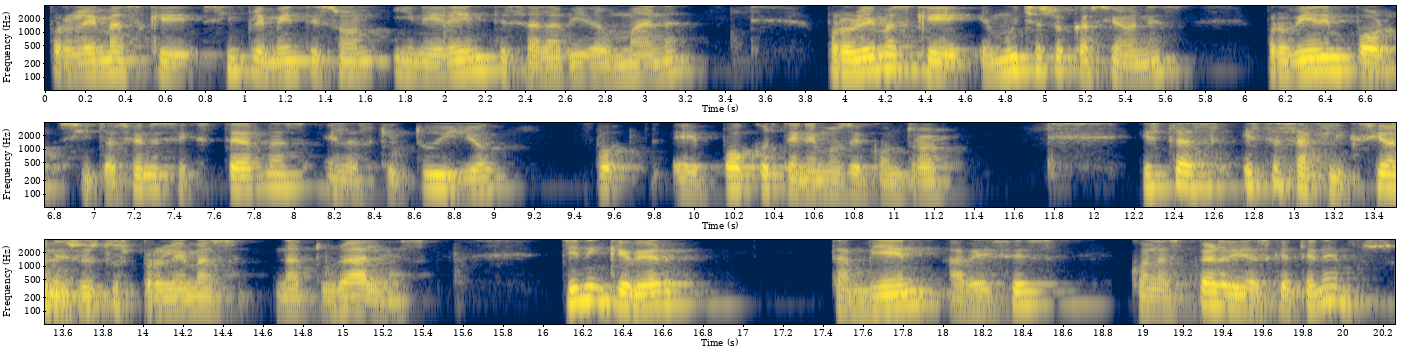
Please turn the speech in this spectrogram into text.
problemas que simplemente son inherentes a la vida humana, problemas que en muchas ocasiones provienen por situaciones externas en las que tú y yo eh, poco tenemos de control. Estas, estas aflicciones o estos problemas naturales tienen que ver también a veces con las pérdidas que tenemos,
